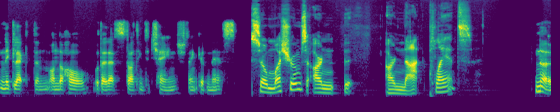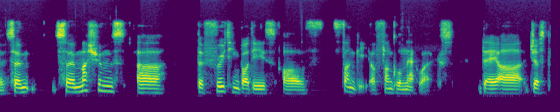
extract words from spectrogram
neglect them on the whole, although that's starting to change, thank goodness. So mushrooms are are not plants? No. So so mushrooms are the fruiting bodies of fungi, of fungal networks. They are just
